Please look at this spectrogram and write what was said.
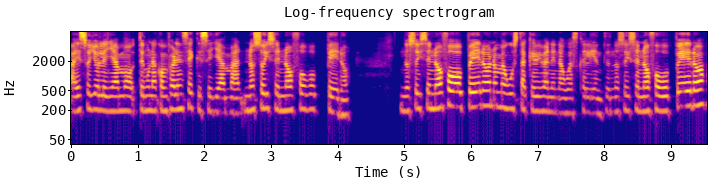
A eso yo le llamo, tengo una conferencia que se llama No soy xenófobo, pero no soy xenófobo, pero no me gusta que vivan en Aguascalientes. No soy xenófobo, pero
